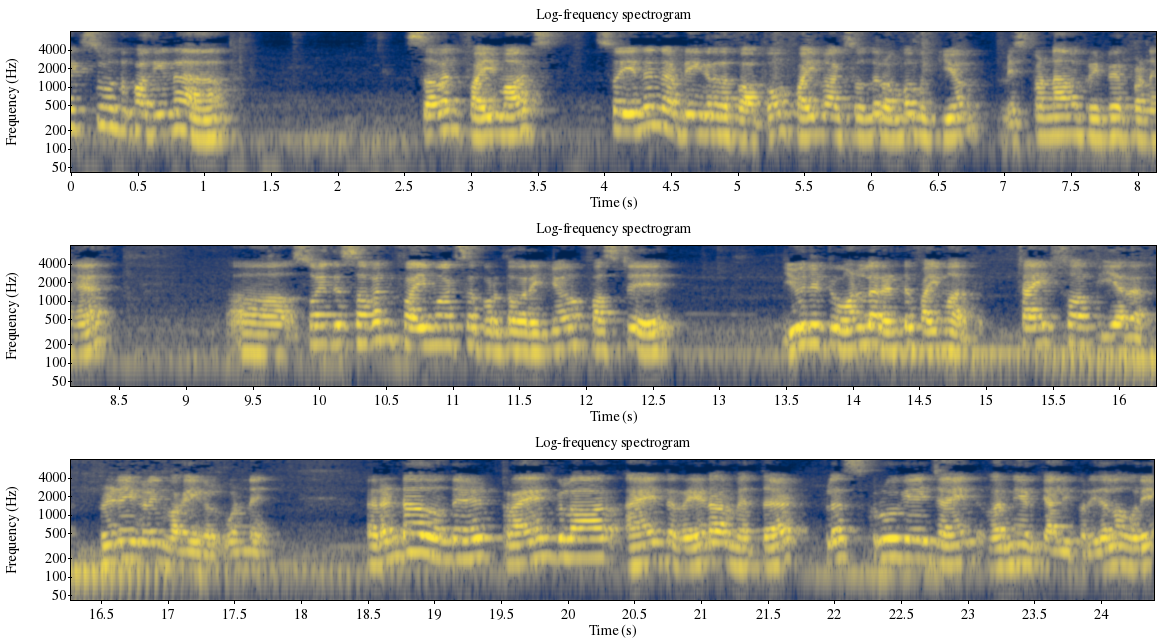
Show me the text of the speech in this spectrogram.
next வந்து பாத்தீங்கன்னா செவன் ஃபைவ் மார்க்ஸ் சோ என்னென்ன அப்படிங்கறத பார்ப்போம். ஃபைவ் மார்க்ஸ் வந்து ரொம்ப முக்கியம். மிஸ் பண்ணாம ப்ரிப்பேர் பண்ணுங்க. Uh, சோ இந்த செவன் ஃபைவ் மார்க்ஸை பொறுத்த வரைக்கும் ஃபர்ஸ்ட் யூனிட் ஒன்ல ரெண்டு five mark types of error பிழைகளின் வகைகள். ஒன்னு ரெண்டாவது வந்து triangular and radar method plus screw gauge and vernier caliper இதெல்லாம் ஒரே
